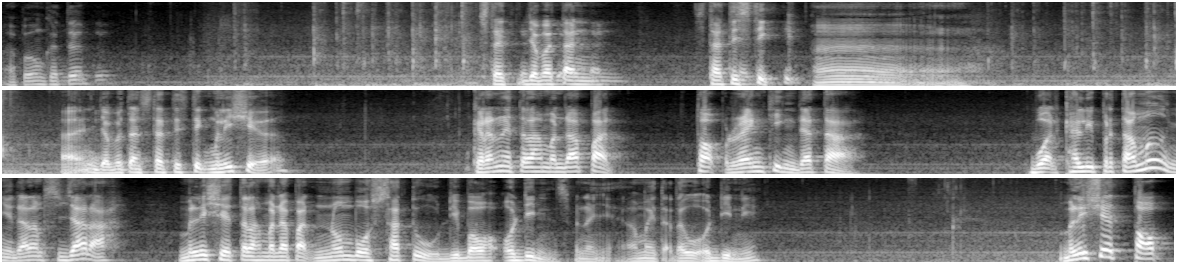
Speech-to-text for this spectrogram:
Apa orang kata? Stat, jabatan statistik. Ha. Ha, jabatan Statistik Malaysia kerana telah mendapat top ranking data buat kali pertamanya dalam sejarah Malaysia telah mendapat nombor satu di bawah Odin sebenarnya. Ramai tak tahu Odin ni. Malaysia top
